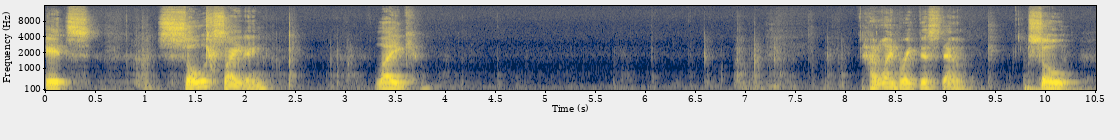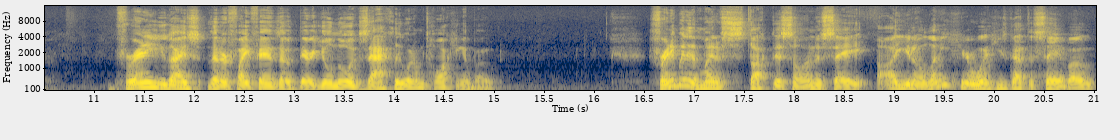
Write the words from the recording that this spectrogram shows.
It's so exciting like, how do I break this down? So, for any of you guys that are fight fans out there, you'll know exactly what I'm talking about. For anybody that might have stuck this on to say, uh, you know, let me hear what he's got to say about,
